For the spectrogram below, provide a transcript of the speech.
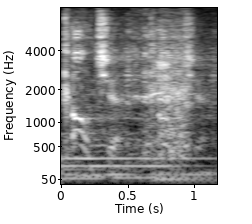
Culture. Culture.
